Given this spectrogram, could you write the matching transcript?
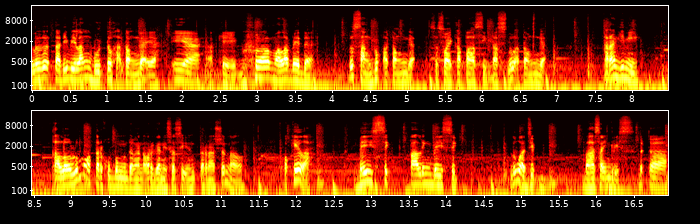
Lu tadi bilang butuh atau enggak ya? Iya, Oke, gua malah beda. Lu sanggup atau enggak? Sesuai kapasitas lu atau enggak? Karena gini, kalau lu mau terhubung dengan organisasi internasional, oke lah. Basic paling basic, lu wajib bahasa Inggris. betul.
